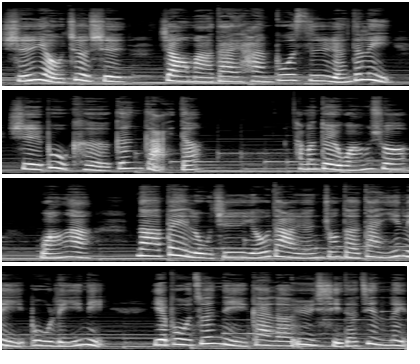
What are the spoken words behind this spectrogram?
实有这事，照马代和波斯人的例是不可更改的。”他们对王说：“王啊，那被掳之犹大人中的但以理不理你，也不遵你盖了玉玺的禁令，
